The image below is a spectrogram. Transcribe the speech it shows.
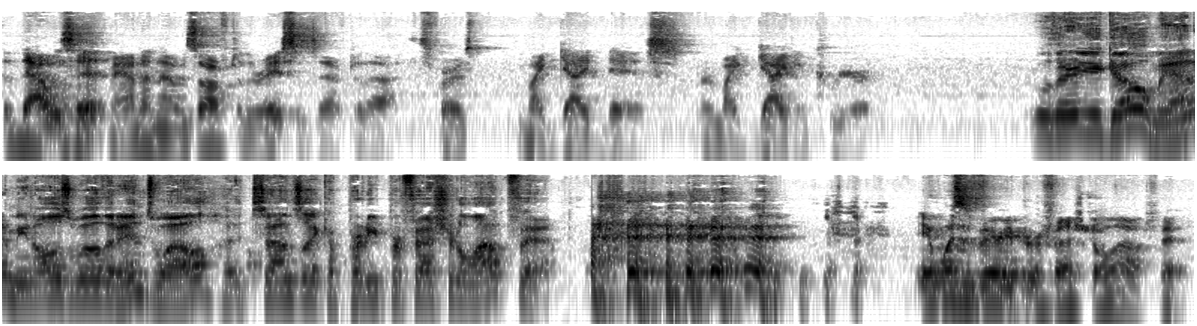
that was it, man. And I was off to the races after that, as far as my guide days or my guiding career. Well, there you go, man. I mean, all's well that ends well. It sounds like a pretty professional outfit. it was a very professional outfit.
